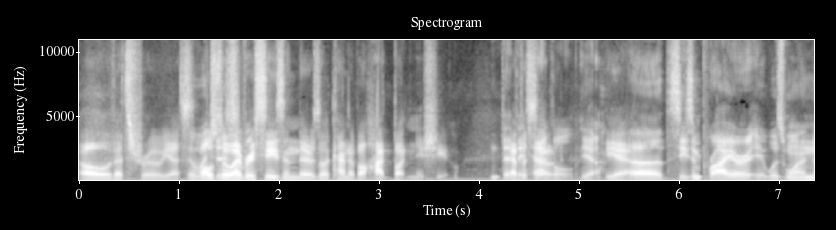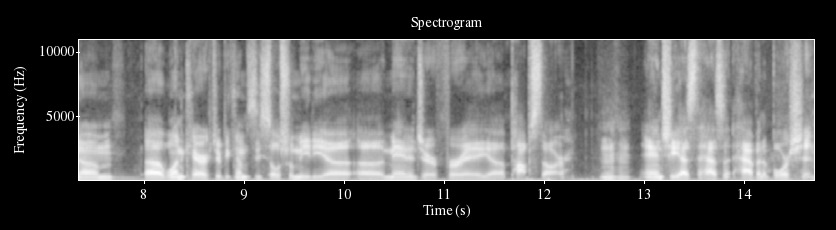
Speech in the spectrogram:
Oh, that's true. Yes. Which also, is- every season there's a kind of a hot button issue. That Episode. they tackle. Yeah, Yeah. Uh, the season prior, it was one um, uh, one character becomes the social media uh, manager for a uh, pop star. Mm-hmm. And she has to has, have an abortion,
